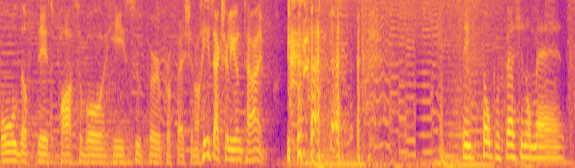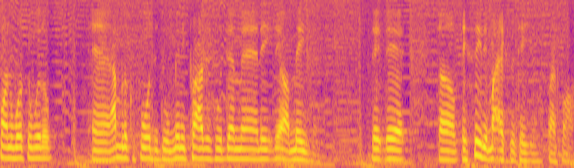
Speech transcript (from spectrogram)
all of this possible. He's super professional. He's actually on time. They're so professional, man. It's fun working with them. And I'm looking forward to doing many projects with them, man. They, they are amazing. They, they um, exceeded my expectations by far.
